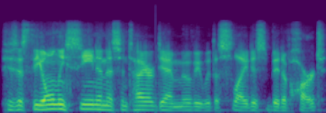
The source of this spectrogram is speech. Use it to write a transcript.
Because it's the only scene in this entire damn movie with the slightest bit of heart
